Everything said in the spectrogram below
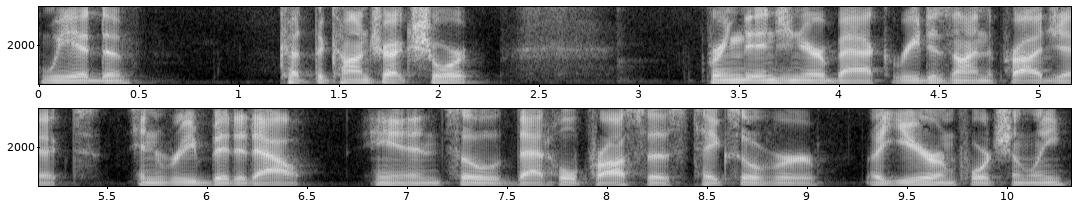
we had to cut the contract short bring the engineer back, redesign the project, and rebid it out. And so that whole process takes over a year, unfortunately,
